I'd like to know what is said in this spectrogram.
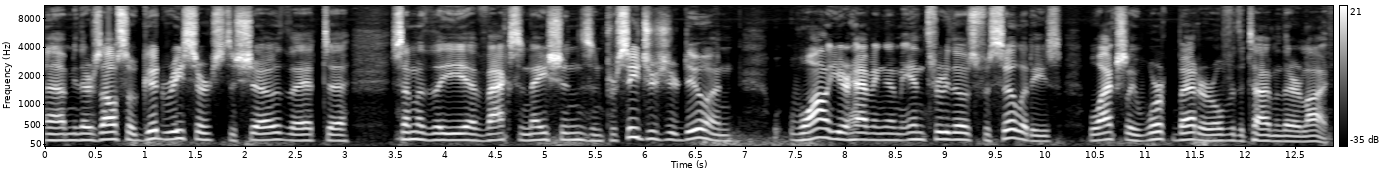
Um, there's also good research to show that uh, some of the uh, vaccinations and procedures you're doing while you're having them in through those facilities will actually work better over the time of their life.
